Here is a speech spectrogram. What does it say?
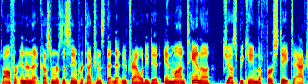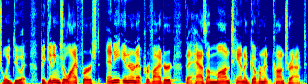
to offer internet customers the same protections that net neutrality did. In Montana, just became the first state to actually do it. Beginning July 1st, any internet provider that has a Montana government contract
